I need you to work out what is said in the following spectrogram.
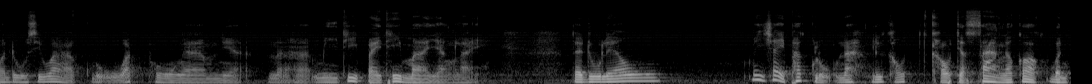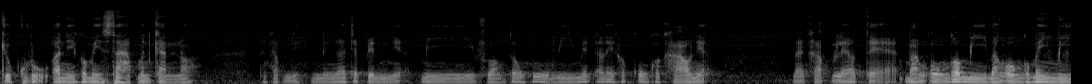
มาดูซิว่ากรุวัดโพงามเนี่ยนะฮะมีที่ไปที่มาอย่างไร แต่ดูแล้วไม่ใช่พระกรุนะหรือเขาเขาจะสร้างแล้วก็บรรจุกรุอันนี้ก็ไม่ทราบเหมือนกันเนาะนะครับนี่เนื้อจะเป็นเนี่ยมีฟองเต้าหู้มีเม็ดอะไรขาวกงขาวเนี่ยนะครับแล้วแต่บางองค์ก็มีบางองค์ก็ไม่มี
